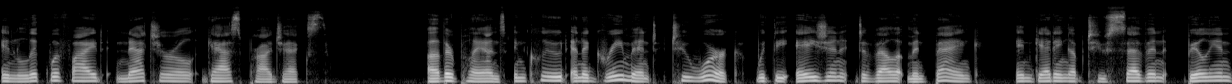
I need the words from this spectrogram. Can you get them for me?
in liquefied natural gas projects. Other plans include an agreement to work with the Asian Development Bank in getting up to $7 billion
